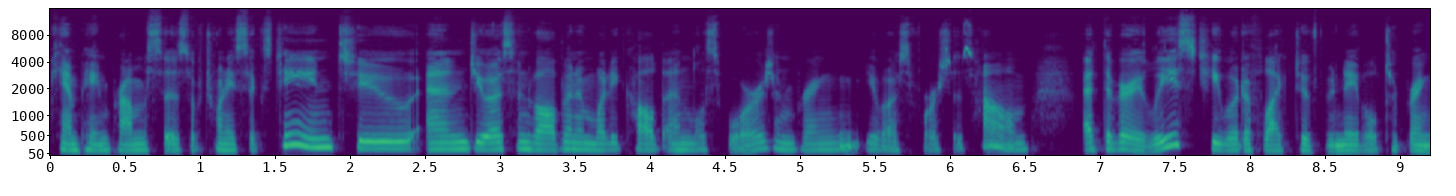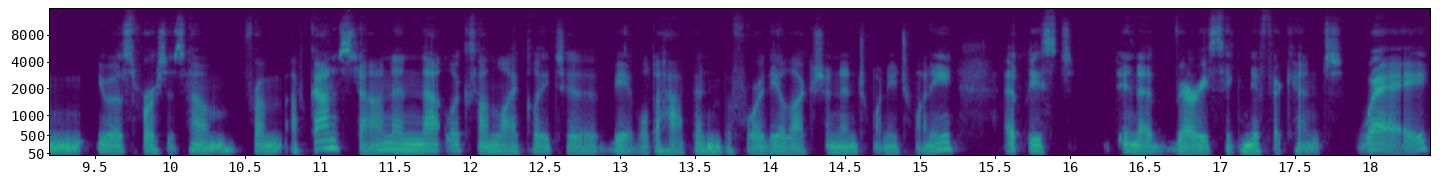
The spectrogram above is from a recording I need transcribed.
campaign promises of 2016 to end U.S. involvement in what he called endless wars and bring U.S. forces home. At the very least, he would have liked to have been able to bring U.S. forces home from Afghanistan, and that looks unlikely to be able to happen before the election in 2020, at least in a very significant way.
